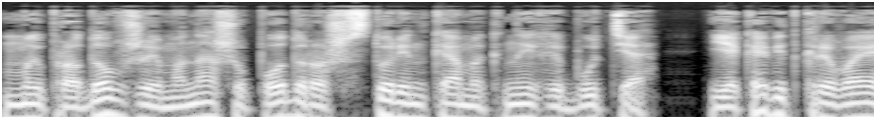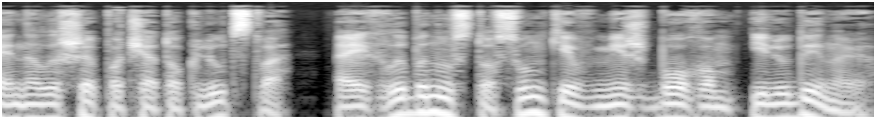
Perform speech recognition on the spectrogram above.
ми продовжуємо нашу подорож сторінками книги буття, яка відкриває не лише початок людства, а й глибину стосунків між Богом і людиною.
